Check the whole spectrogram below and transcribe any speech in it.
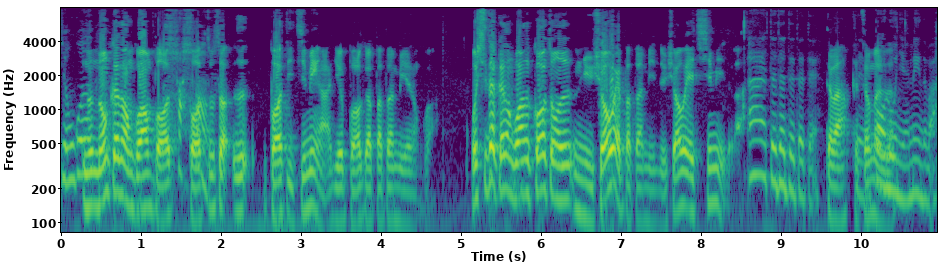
就我觉着侬侬搿辰光跑跑多少是跑第几名啊？就跑搿八百米的辰光。我记得搿辰光是高中是女小 weight 八百米，男小 weight 一千米，对伐？哎对对对对对，对伐？搿对种暴露。年龄对伐？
